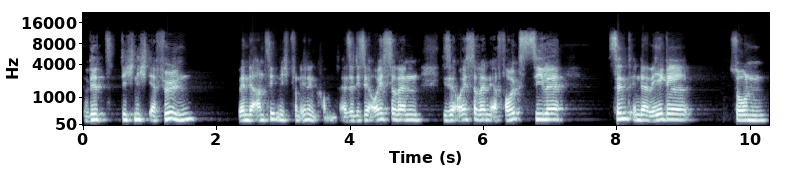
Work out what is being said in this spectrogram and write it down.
wird dich nicht erfüllen, wenn der Antrieb nicht von innen kommt. Also diese äußeren, diese äußeren Erfolgsziele sind in der Regel so ein,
